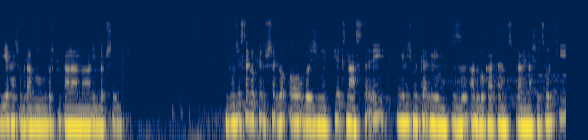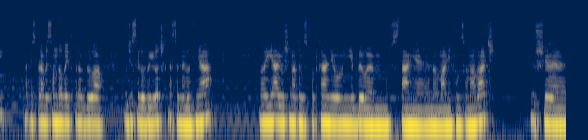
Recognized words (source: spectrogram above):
jechać od razu do szpitala na izbę przyjęć. 21 o godzinie 15 mieliśmy termin z adwokatem w sprawie naszej córki, w sprawie sprawy sądowej, która była 22 czy następnego dnia. No i ja już na tym spotkaniu nie byłem w stanie normalnie funkcjonować. Już się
